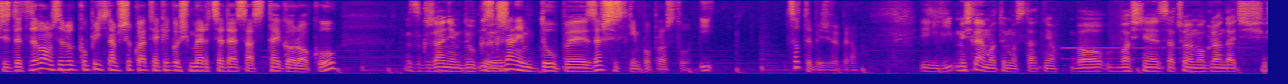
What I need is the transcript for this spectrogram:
Czy zdecydowałem sobie kupić na przykład jakiegoś Mercedesa z tego roku, Z grzaniem dupy. z grzaniem dupy, ze wszystkim po prostu. I co ty byś wybrał? I myślałem o tym ostatnio, bo właśnie zacząłem oglądać,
